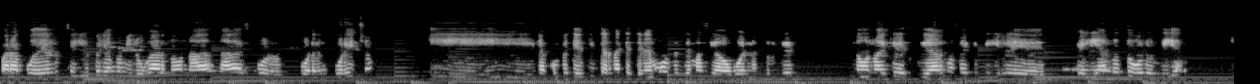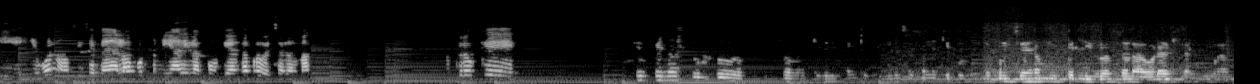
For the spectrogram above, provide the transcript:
para poder seguir peleando mi lugar, ¿no? Nada, nada es por, por, por hecho. Y, la competencia interna que tenemos es demasiado buena. Entonces, no, no hay que descuidarnos, hay que seguir eh, peleando todos los días. Y, y, bueno, si se me da la oportunidad y la confianza, aprovecharla más. Yo creo que... ¿Qué opinas tú sobre, sobre que dicen que Tigres es un equipo que se considera muy peligroso a la hora de estar jugando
